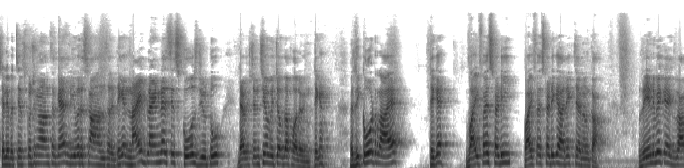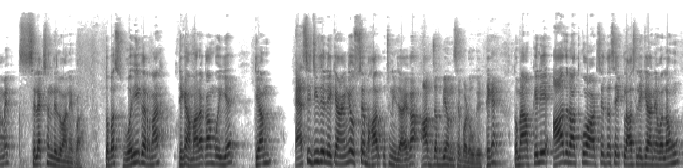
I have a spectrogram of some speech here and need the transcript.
चलिए बच्चे, इस क्वेश्चन का आंसर क्या है? लीवर इसका आंसर है, ठीक है? Night blindness is cause due to deficiency of which of the following ठीक है? रिकॉर्ड रहा है, ठीक है? वाईफाई स्टडी वाईफाई स्टडी के हर एक चैनल का। रेलवे के एग्ज़ाम में सिलेक्शन दिलवाने का। तो बस वही करना है, ठीक है? हमारा काम वही है कि हम ऐसी चीज़ें लेके आएँगे, उससे बाहर कुछ नहीं जाएगा, आप जब भी हमसे पढ़ोगे, ठीक है? तो मैं आपके लिए आज रात को आठ से दस एक क्लास लेके आने वाला हूँ।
